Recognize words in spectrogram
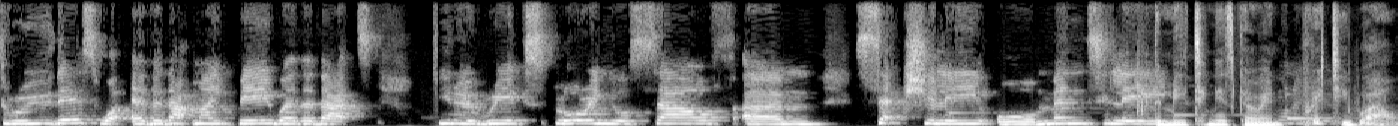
through this, whatever that might be, whether that's you know, re-exploring yourself um, sexually or mentally. The meeting is going pretty well.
